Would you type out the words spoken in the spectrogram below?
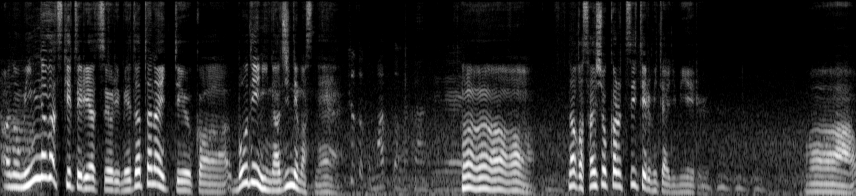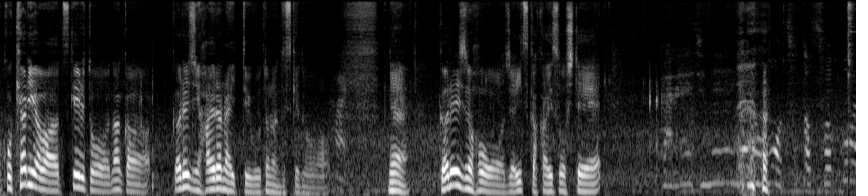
あのみんながつけてるやつより目立たないっていうかボディに馴染んでますね。ちょっとこうマットな感じで。うんうんうんうん。うん。なんか最初からついてるみたいに見える。うんうんああこうキャリアはつけるとなんかガレージに入らないっていうことなんですけど。うんはい。ねガレージの方をじゃあいつか改装して。ガレージねでももうちょっとそこは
